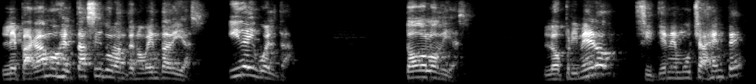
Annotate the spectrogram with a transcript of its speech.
le pagamos el taxi durante 90 días, ida y vuelta, todos los días. Lo primero, si tiene mucha gente,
